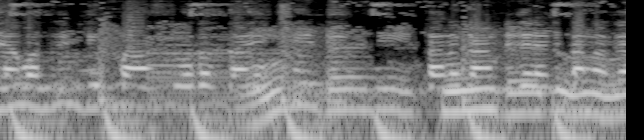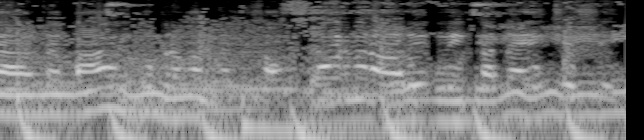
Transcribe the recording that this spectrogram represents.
దేవా తిరిగి పాస్వర్డ్ దయచేయండి తన తండ్రి గారండి తన తన భార్యకు ప్రభు సంపూర్ణమైన ఆరోగ్యం ఇంకా దయచేసి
